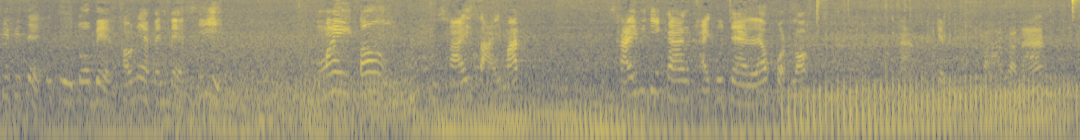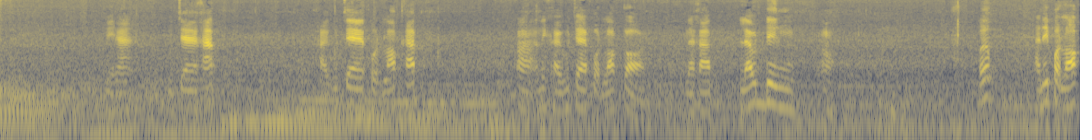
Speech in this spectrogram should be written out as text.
ที่พิเศษก็คือตัวเบสเขาเนี่ยเป็นเบสที่ไม่ต้องใช้สายมัด ใช้วิธีการไขกุญแจแล้วปลดล็อกเก็บฝาก่อนนะ นี่ฮะกุญแจครับ ไขกุญแจปลดล็อกครับ อ่าอันนี้ไขกุญแจปลดล็อกก่อนนะครับ แล้วดึงอ้าวปึ๊บ อันนี้ปลดล็อก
